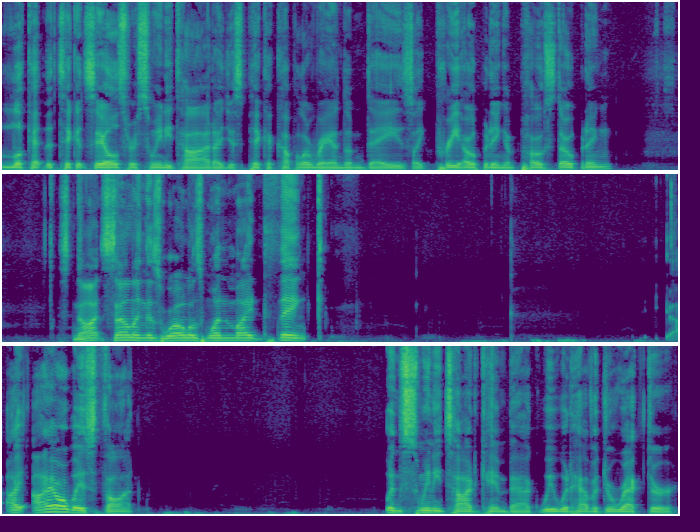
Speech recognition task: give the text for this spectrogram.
look at the ticket sales for Sweeney Todd. I just pick a couple of random days, like pre opening and post opening. It's not selling as well as one might think. I, I always thought when Sweeney Todd came back, we would have a director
